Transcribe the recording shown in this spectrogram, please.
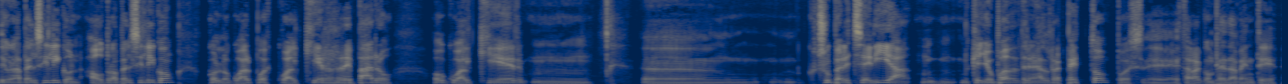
de un Apple Silicon a otro Apple Silicon, con lo cual, pues cualquier reparo o cualquier mm, eh, superchería mm, que yo pueda tener al respecto, pues eh, estará completamente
